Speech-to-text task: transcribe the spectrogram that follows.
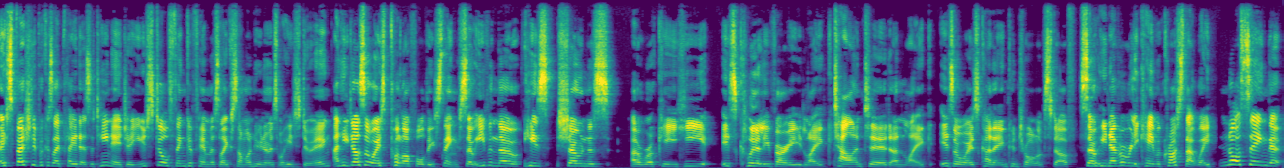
especially because I played it as a teenager, you still think of him as like someone who knows what he's doing. And he does always pull off all these things. So even though he's shown as a rookie, he is clearly very like talented and like is always kind of in control of stuff. So he never really came across that way. Not saying that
